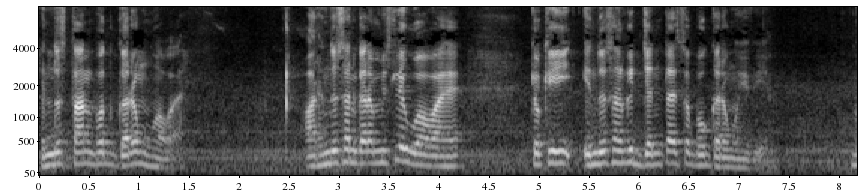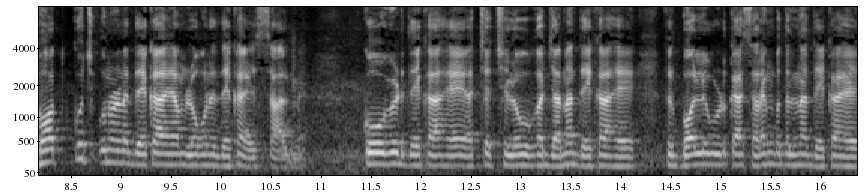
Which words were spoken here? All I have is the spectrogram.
हिंदुस्तान बहुत गर्म हुआ हुआ है। और हिंदुस्तान गर्म इसलिए हुआ हुआ है क्योंकि हिंदुस्तान की जनता इस वक्त बहुत गर्म हुई हुई है। बहुत कुछ उन्होंने देखा है, हम लोगों ने देखा है इस साल में। कोविड देखा है अच्छे अच्छे लोगों का जाना देखा है, फिर बॉलीवुड का सरंग बदलना देखा है।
